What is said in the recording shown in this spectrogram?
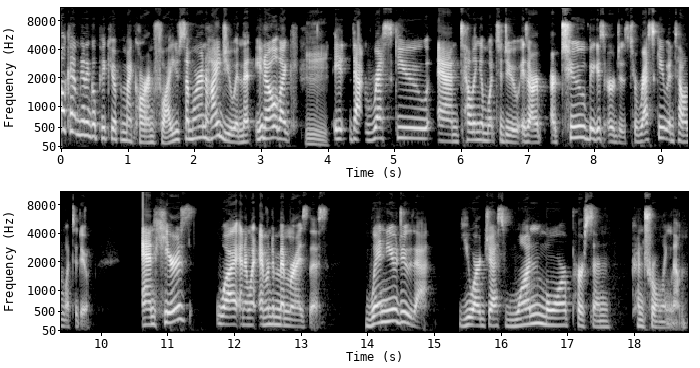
okay I'm going to go pick you up in my car and fly you somewhere and hide you and that you know like mm. it that rescue and telling him what to do is our our two biggest urges to rescue and tell him what to do. And here's why and I want everyone to memorize this. When you do that, you are just one more person controlling them.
